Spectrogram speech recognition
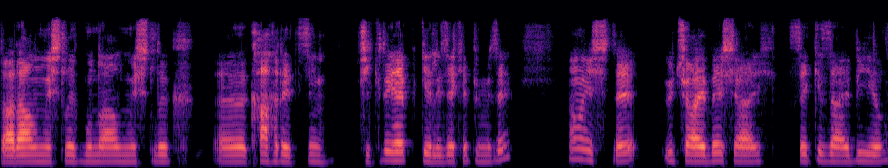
daralmışlık, bunalmışlık, e, kahretsin fikri hep gelecek hepimize. Ama işte 3 ay, 5 ay, 8 ay, 1 yıl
